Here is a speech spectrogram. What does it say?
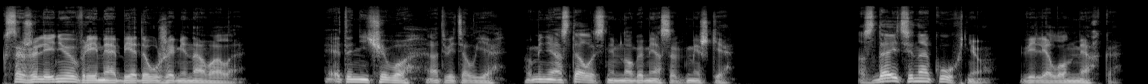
К сожалению, время обеда уже миновало». «Это ничего», — ответил я. «У меня осталось немного мяса в мешке. «Сдайте на кухню», — велел он мягко.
